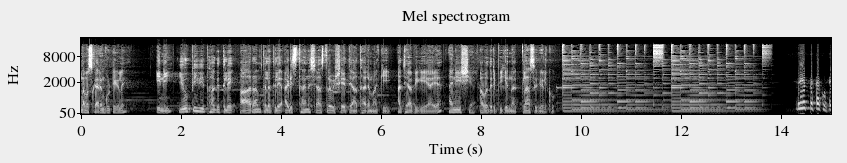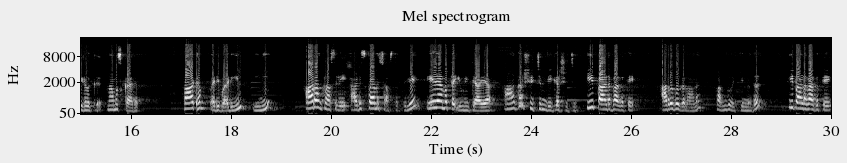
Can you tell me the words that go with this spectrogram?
നമസ്കാരം കുട്ടികളെ. ഇനി യു പി വിഭാഗത്തിലെ ആറാം തലത്തിലെ അടിസ്ഥാന ശാസ്ത്ര വിഷയത്തെ ആധാരമാക്കി അധ്യാപികയായ അനീഷ്യ അവതരിപ്പിക്കുന്ന ക്ലാസ് കേൾക്കൂ. പ്രിയപ്പെട്ട കുട്ടികൾക്ക് നമസ്കാരം. പാഠം പരിപാടിയിൽ ഇനി ആറാം ക്ലാസ്സിലെ അടിസ്ഥാന ശാസ്ത്രത്തിലെ ഏഴാമത്തെ യൂണിറ്റായ ആകർഷിച്ചും വികർഷിച്ചും ഈ പാഠഭാഗത്തെ അറിവുകളാണ് പങ്കുവയ്ക്കുന്നത്. ഈ പാഠഭാഗത്തെ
